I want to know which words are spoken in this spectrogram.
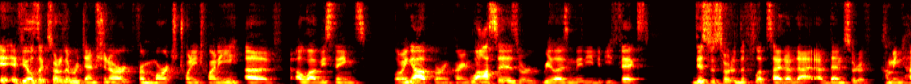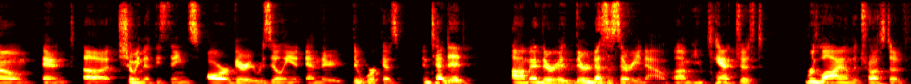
it, feels like sort of the redemption arc from March 2020 of a lot of these things blowing up or incurring losses or realizing they need to be fixed. This was sort of the flip side of that, of them sort of coming home and uh, showing that these things are very resilient and they, they work as intended um, and they're they're necessary now. Um, you can't just rely on the trust of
